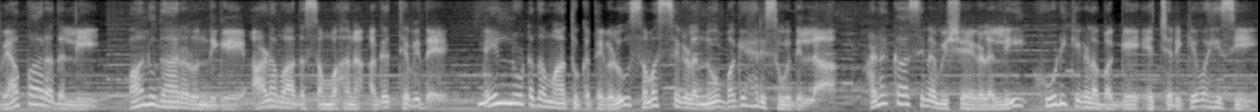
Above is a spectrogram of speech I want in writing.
ವ್ಯಾಪಾರದಲ್ಲಿ ಪಾಲುದಾರರೊಂದಿಗೆ ಆಳವಾದ ಸಂವಹನ ಅಗತ್ಯವಿದೆ. ಮೇಲ್ನೋಟದ ಮಾತುಕತೆಗಳು ಸಮಸ್ಯೆಗಳನ್ನು ಬಗೆಹರಿಸುವುದಿಲ್ಲ. ಹಣಕಾಸಿನ ವಿಷಯಗಳಲ್ಲಿ ಹೂಡಿಕೆಗಳ ಬಗ್ಗೆ ಎಚ್ಚರಿಕೆ ವಹಿಸಿ.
